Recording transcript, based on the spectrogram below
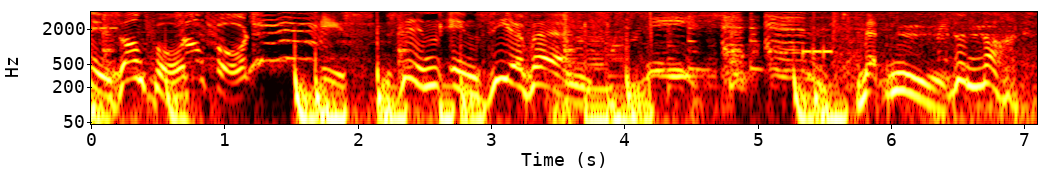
in Zandvoort, Zandvoort is zin in ZFM. ZFM. Met nu de nacht.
